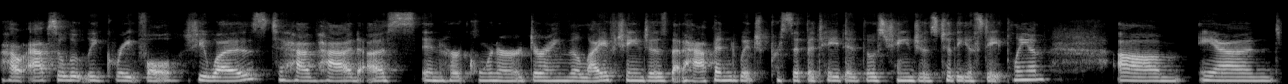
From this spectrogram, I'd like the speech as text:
how absolutely grateful she was to have had us in her corner during the life changes that happened which precipitated those changes to the estate plan. Um, and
